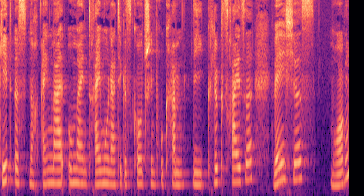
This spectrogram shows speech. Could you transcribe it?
geht es noch einmal um ein dreimonatiges Coaching-Programm, die Glücksreise, welches morgen,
